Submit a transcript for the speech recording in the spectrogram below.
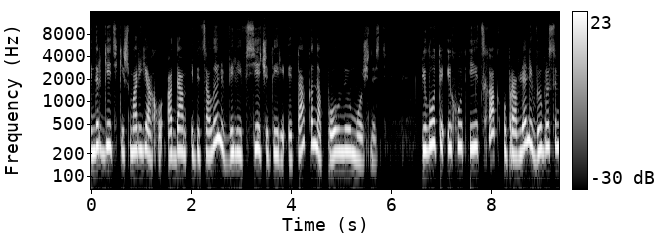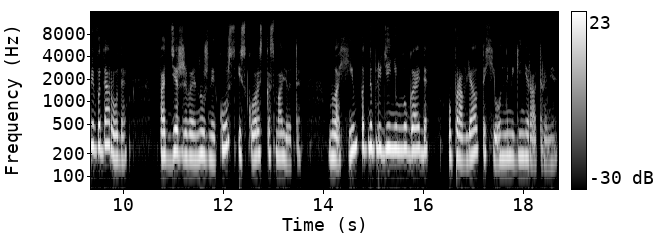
Энергетики Шмарьяху, Адам и Бецалель ввели все четыре этака на полную мощность. Пилоты Ихуд и Ицхак управляли выбросами водорода, поддерживая нужный курс и скорость космолета. Млахим под наблюдением Лугайда управлял тахионными генераторами.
